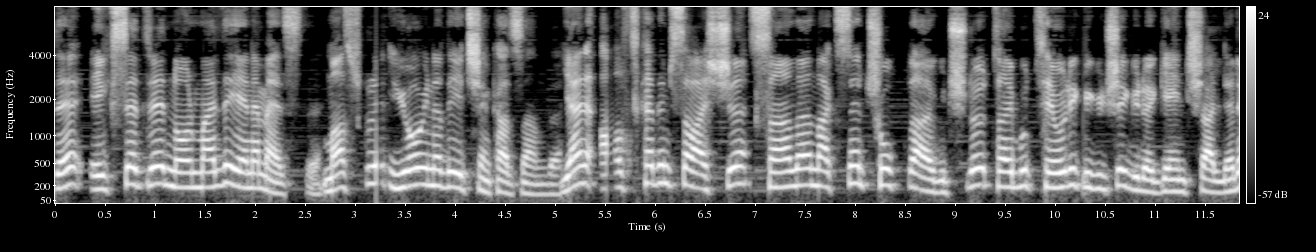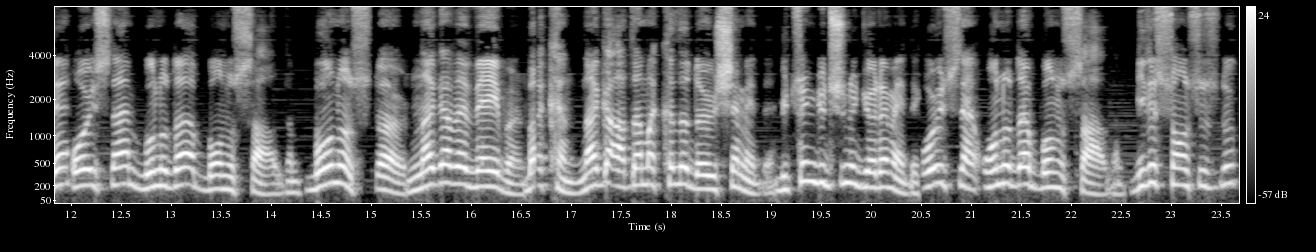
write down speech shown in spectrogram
de Excedre normalde yenemezdi. Masquerade iyi oynadığı için kazandı. Yani 6 kadim savaşçı sağların aksine çok daha güçlü. Tabi bu teorik bir güce göre genç halleri. O yüzden bunu da bonus aldım. Bonus 4. Naga ve Wyvern. Bakın Naga adam akıllı dövüşemedi. Bütün gücünü göremedik. O yüzden onu da bonus aldım. Biri sonsuzluk,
